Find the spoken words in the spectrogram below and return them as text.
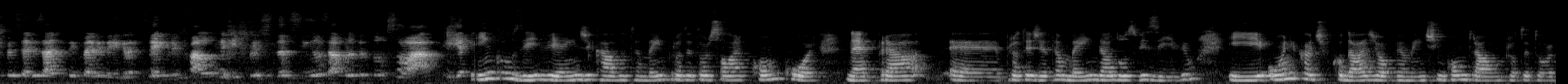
especializados em pele negra, sempre falam que a gente precisa sim usar protetor solar. E Inclusive, é indicado também protetor solar com cor, né? Pra é, proteger também da luz visível e única dificuldade, obviamente, encontrar um protetor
